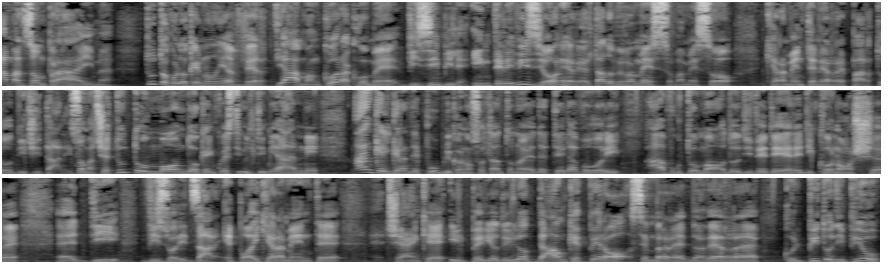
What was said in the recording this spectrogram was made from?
Amazon Prime, tutto quello che noi avvertiamo ancora come visibile in televisione in realtà dove va messo? Va messo chiaramente nel reparto digitale. Insomma, c'è tutto un mondo che in questi ultimi anni anche il grande pubblico, non soltanto noi addetti ai lavori, ha avuto modo di vedere, di conoscere, eh, di visualizzare e poi chiaramente c'è anche il periodo di lockdown che però sembrerebbe aver eh, colpito di più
